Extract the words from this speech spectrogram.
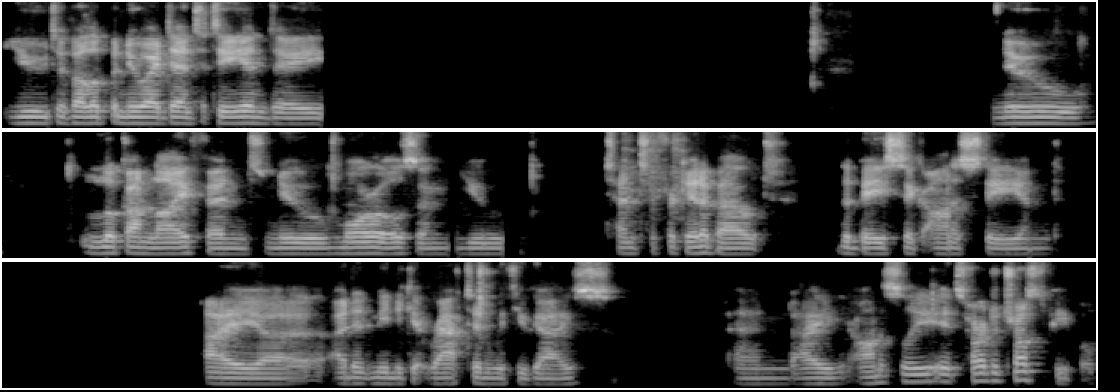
you develop a new identity and a new look on life and new morals, and you tend to forget about the basic honesty. And I, uh, I didn't mean to get wrapped in with you guys, and I honestly, it's hard to trust people.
